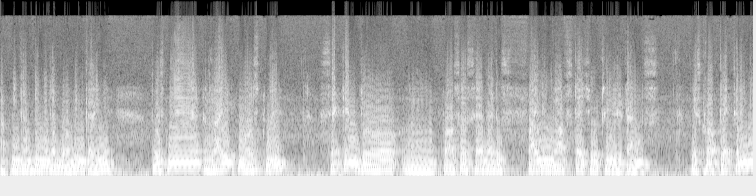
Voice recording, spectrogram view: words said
अपनी कंपनी में जब लॉगिन करेंगे तो इसमें राइट मोस्ट में सेकेंड जो प्रोसेस है that is filing of statutory returns इसको आप क्लिक करेंगे।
